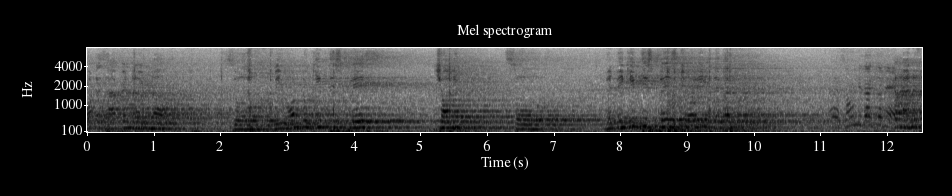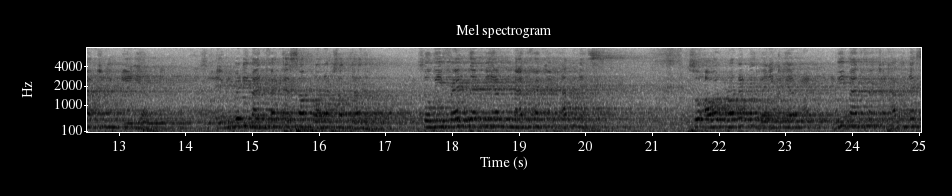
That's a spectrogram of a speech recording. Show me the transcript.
what has happened right now. So we want to keep this place jolly. So when we keep this place jolly, whenever manufacturing area. So everybody manufactures some products or the other. So we felt that we have to manufacture happiness. So our product is very clear. We manufacture happiness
